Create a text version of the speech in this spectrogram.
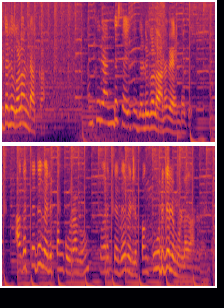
ഇതളുകൾ ഉണ്ടാക്കാം നമുക്ക് രണ്ട് സൈസ് ഇതളുകളാണ് വേണ്ടത്. അകത്തത് വലുപ്പം കുറവും പുറത്തത് വലുപ്പം കൂടുതലുമുള്ളതാണ് വേണ്ടത്.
